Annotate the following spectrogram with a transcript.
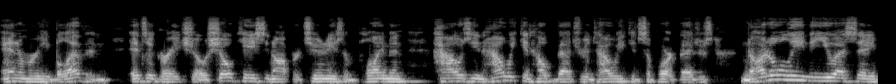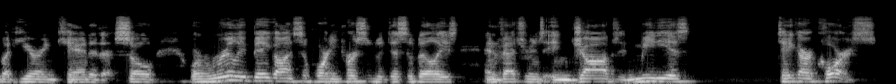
Anna Marie Belevin. It's a great show, showcasing opportunities, employment, housing, how we can help veterans, how we can support veterans, not only in the USA, but here in Canada. So we're really big on supporting persons with disabilities and veterans in jobs and medias. Take our course,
